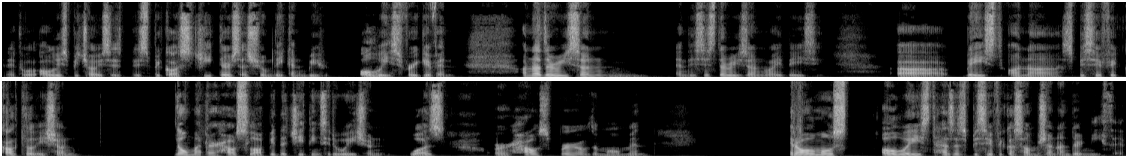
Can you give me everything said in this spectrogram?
and it will always be choice is, is because cheaters assume they can be always forgiven. Another reason and this is the reason why they uh, based on a specific calculation no matter how sloppy the cheating situation was or how spur of the moment it almost always has a specific assumption underneath it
